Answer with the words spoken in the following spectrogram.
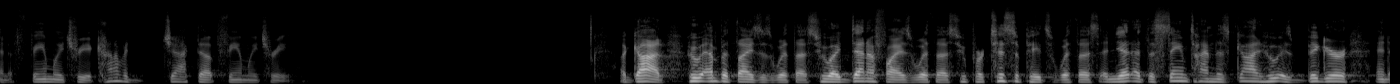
and a family tree, a kind of a jacked up family tree. A God who empathizes with us, who identifies with us, who participates with us, and yet at the same time, this God who is bigger and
